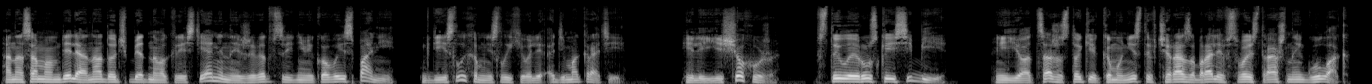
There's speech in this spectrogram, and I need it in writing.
а на самом деле она дочь бедного крестьянина и живет в средневековой Испании, где и слыхом не слыхивали о демократии. Или еще хуже, в стылой русской Сибири. Ее отца жестокие коммунисты вчера забрали в свой страшный ГУЛАГ.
